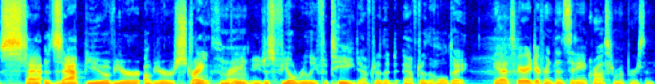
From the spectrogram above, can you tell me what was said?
zap you of your of your strength, mm-hmm. right? You just feel really fatigued after the after the whole day. Yeah, it's very different than sitting across from a person.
